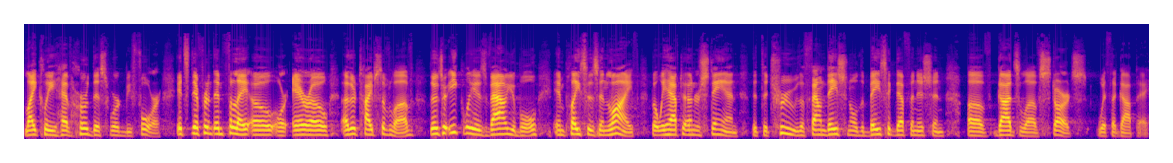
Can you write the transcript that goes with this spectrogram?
likely have heard this word before. It's different than phileo or eros, other types of love. Those are equally as valuable in places in life, but we have to understand that the true, the foundational, the basic definition of God's love starts with agape.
